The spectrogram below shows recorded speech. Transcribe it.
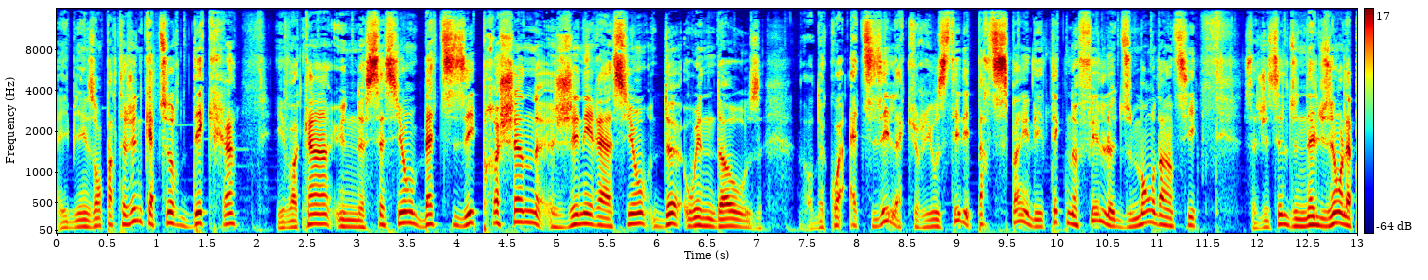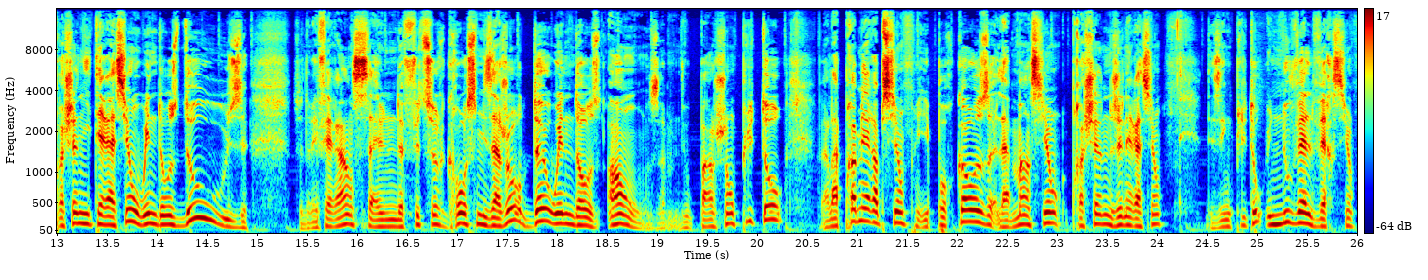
eh bien, ils ont partagé une capture d'écran évoquant une session baptisée Prochaine génération de Windows. Alors, de quoi attiser la curiosité des participants et des technophiles du monde entier. S'agit-il d'une allusion à la prochaine itération Windows 12? C'est une référence à une future grosse mise à jour de Windows 11. Nous penchons plutôt vers la première option et pour cause, la mention prochaine génération désigne plutôt une nouvelle version.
